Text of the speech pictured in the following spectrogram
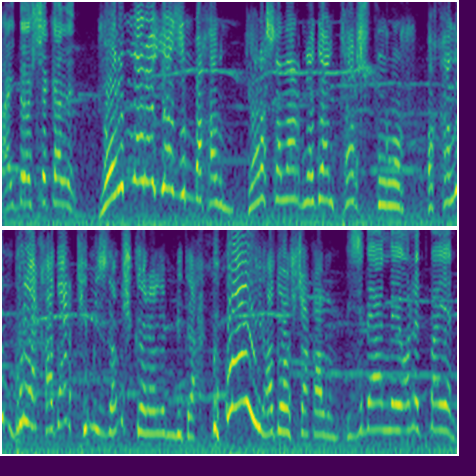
Haydi hoşçakalın. Yorumlara yazın bakalım. Yarasalar neden ters durur? Bakalım buraya kadar kim izlemiş görelim bir de. Hadi hoşçakalın. Bizi beğenmeyi unutmayın.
